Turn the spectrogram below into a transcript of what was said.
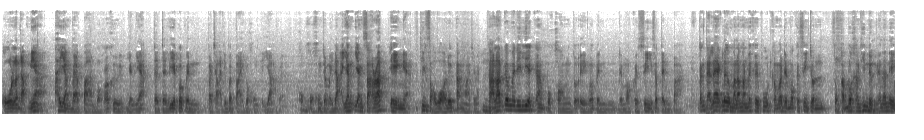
โอ้ระดับเนี้ยถ้าอย่างแบบป่านบอกก็คืออย่างเนี้ยจะจะเรียกว่าเป็นประชาธิปไตยก็คงจะยากแหละคงคงคงจะไม่ได้ อย่างอย่างสหรัฐเองเนี่ยที่สวเลือกตั้งมาใช่ไหมอืมสหรัฐก็ไม่ได้เรียกการปกครองตัวเองว่าเป็น democracy ซะเต็มปาก ตั้งแต่แรกเริ่มมาแล้วมันไม่เคยพูดคำว่า democracy จนสงครามโลกครั้งที่หนึ่งนั่นเอง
